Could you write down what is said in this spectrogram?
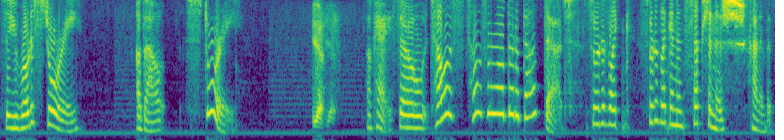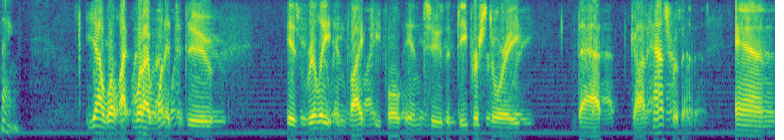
So you wrote a story about story. Yes. Okay, so tell us tell us a little bit about that. Sort of like sort of like an inceptionish kind of a thing. Yeah, well, I, what I wanted to do is really invite people into the deeper story that God has for them. And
